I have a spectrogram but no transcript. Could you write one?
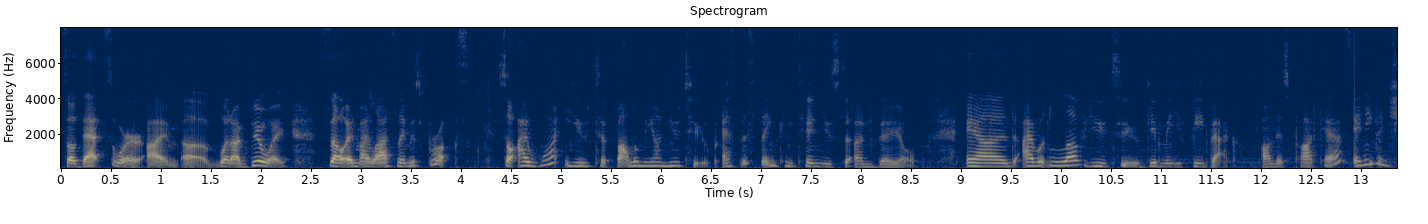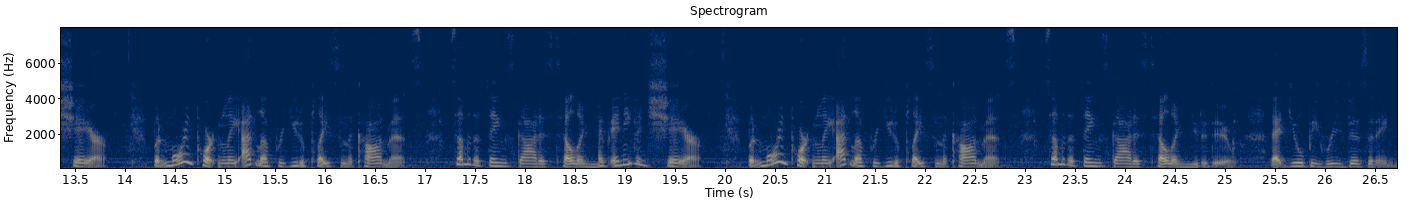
so that's where I'm, uh, what I'm doing. So, and my last name is Brooks. So I want you to follow me on YouTube as this thing continues to unveil. And I would love you to give me feedback on this podcast and even share. But more importantly, I'd love for you to place in the comments some of the things God is telling you and even share. But more importantly, I'd love for you to place in the comments some of the things God is telling you to do that you'll be revisiting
